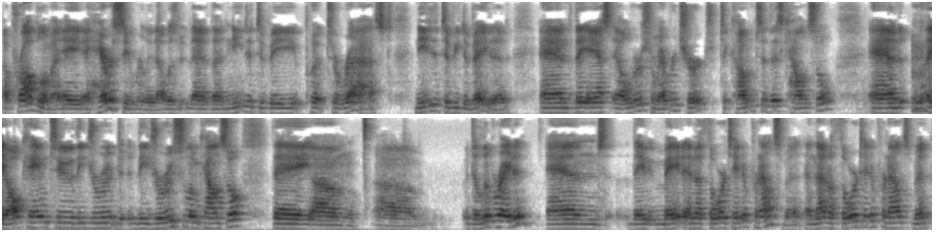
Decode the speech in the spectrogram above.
a problem, a, a heresy really that was that, that needed to be put to rest, needed to be debated, and they asked elders from every church to come to this council, and they all came to the Jeru- the Jerusalem council. They um, um, deliberated and they made an authoritative pronouncement, and that authoritative pronouncement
